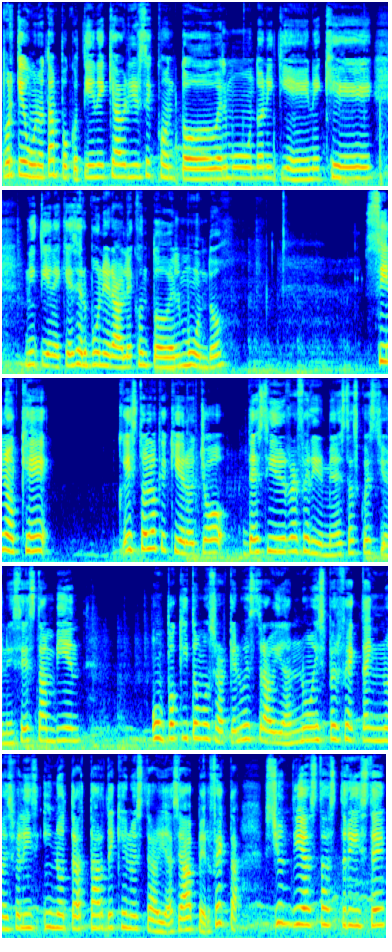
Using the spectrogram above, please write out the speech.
Porque uno tampoco tiene que abrirse con todo el mundo, ni tiene que, ni tiene que ser vulnerable con todo el mundo. Sino que esto lo que quiero yo decir y referirme a estas cuestiones es también un poquito mostrar que nuestra vida no es perfecta y no es feliz y no tratar de que nuestra vida sea perfecta. Si un día estás triste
